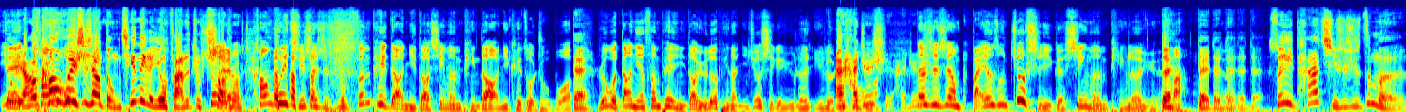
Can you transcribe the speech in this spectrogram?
对，然后康康辉是像董卿那个用法的主持人，康辉其实只是分配到你到新闻频道，你可以做主播。对，如果当年分配你到娱乐频道，你就是一个娱乐娱乐主播嘛。哎，还真。是还真是但是像白岩松就是一个新闻评论员对嘛。对对对对对对，所以他其实是这么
